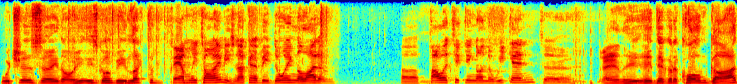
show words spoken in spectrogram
Which is, uh, you know, he, he's going to be elected. family time. He's not going to be doing a lot of uh, politicking on the weekend to And he, he- they're going to call him God.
